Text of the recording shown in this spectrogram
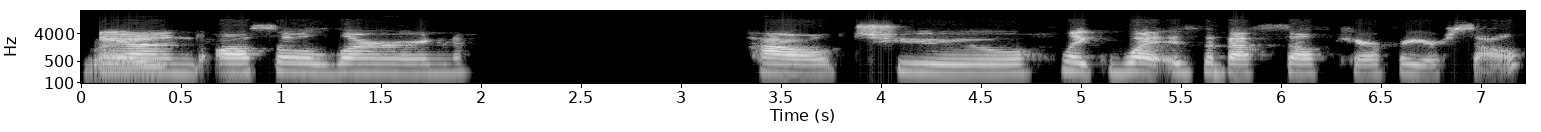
right. and also learn how to, like, what is the best self care for yourself.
